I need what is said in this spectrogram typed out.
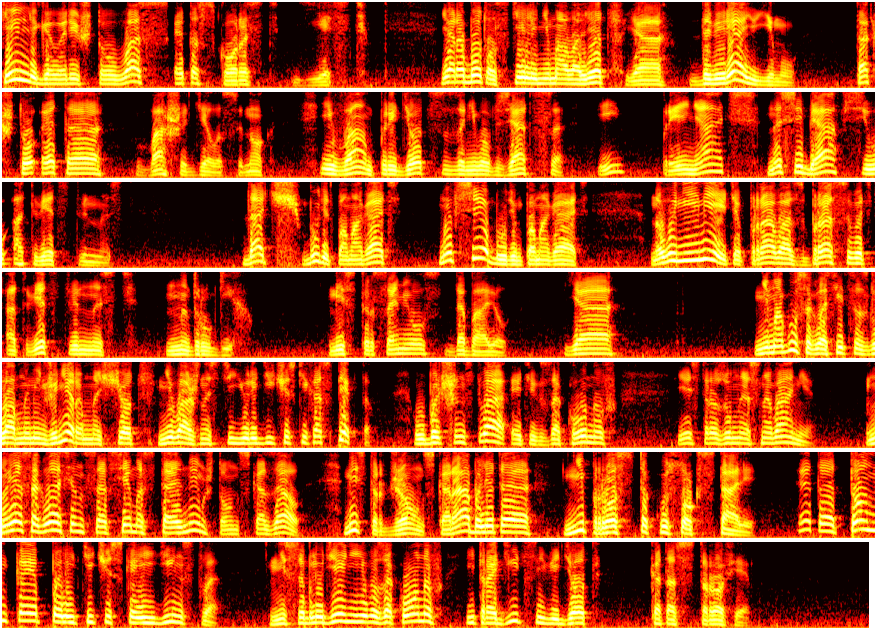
Келли говорит, что у вас эта скорость есть. Я работал с Келли немало лет, я доверяю ему. Так что это ваше дело, сынок, и вам придется за него взяться и принять на себя всю ответственность. Дач будет помогать, мы все будем помогать, но вы не имеете права сбрасывать ответственность на других. Мистер Сэмюэлс добавил, «Я не могу согласиться с главным инженером насчет неважности юридических аспектов. У большинства этих законов есть разумное основание. Но я согласен со всем остальным, что он сказал. Мистер Джонс, корабль — это не просто кусок стали. Это тонкое политическое единство. Несоблюдение его законов и традиций ведет катастрофе.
